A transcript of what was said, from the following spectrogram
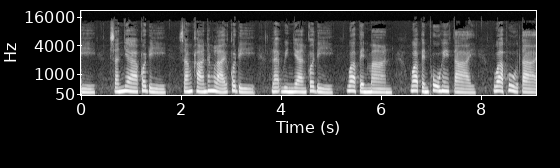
ดี สัญญาก็ดี สังขารทั้งหลายก็ดี และวิญญาณก็ดี ว่าเป็นมาร ว่าเป็นผู้ให้ตาย ว่าผู้ตาย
